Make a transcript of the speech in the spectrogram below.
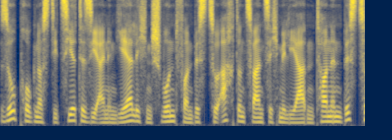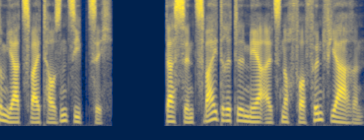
So prognostizierte sie einen jährlichen Schwund von bis zu 28 Milliarden Tonnen bis zum Jahr 2070. Das sind zwei Drittel mehr als noch vor fünf Jahren.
